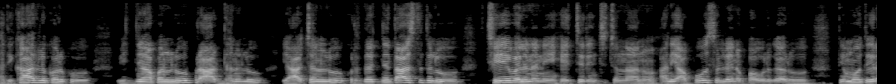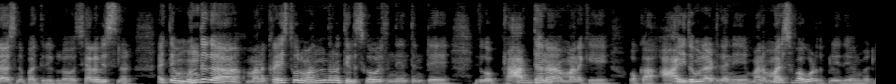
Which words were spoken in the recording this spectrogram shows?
అధికారుల కొరకు విజ్ఞాపనలు ప్రార్థనలు యాచనలు కృతజ్ఞతాస్థుతులు చేయవలనని హెచ్చరించుచున్నాను అని అపోసులైన పౌలు గారు తిమోతి రాసిన పత్రికలో సెలవిస్తున్నాడు. అయితే ముందుగా మన క్రైస్తవులు అందరం తెలుసుకోవాల్సింది ఏంటంటే ఇదిగో ప్రార్థన మనకి ఒక ఆయుధం లాంటిదని మనం మర్చిపోకూడదు ప్రియదేవుని బిడ్డ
